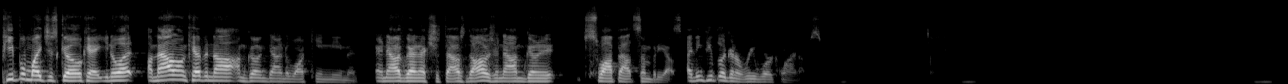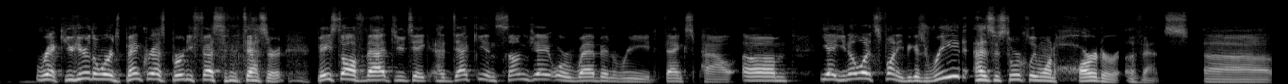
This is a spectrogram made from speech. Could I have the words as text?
people might just go, okay, you know what? I'm out on Kevin Na. I'm going down to Joaquin Niemann, and now I've got an extra thousand dollars, and now I'm going to swap out somebody else. I think people are going to rework lineups. Rick, you hear the words Bentgrass Birdie Fest in the desert. Based off that, do you take Hideki and Sungjae or Webb and Reed? Thanks, pal. Um, yeah, you know what? It's funny because Reed has historically won harder events. Uh,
